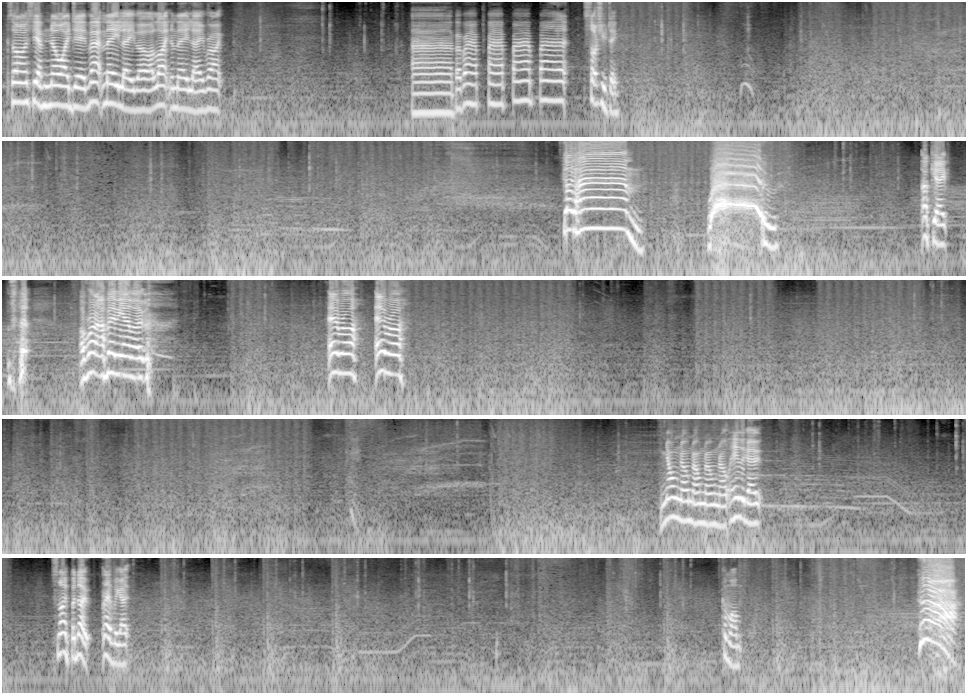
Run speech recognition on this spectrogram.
Because I honestly have no idea. That melee though, I like the melee, right. Uh, ba -ba -ba -ba -ba. Start shooting. Go ham! Woo! Okay. I've run out of heavy ammo. error! Error! No, no, no, no, no. Here we go. Sniper, no. There we go. Come on. Ha!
